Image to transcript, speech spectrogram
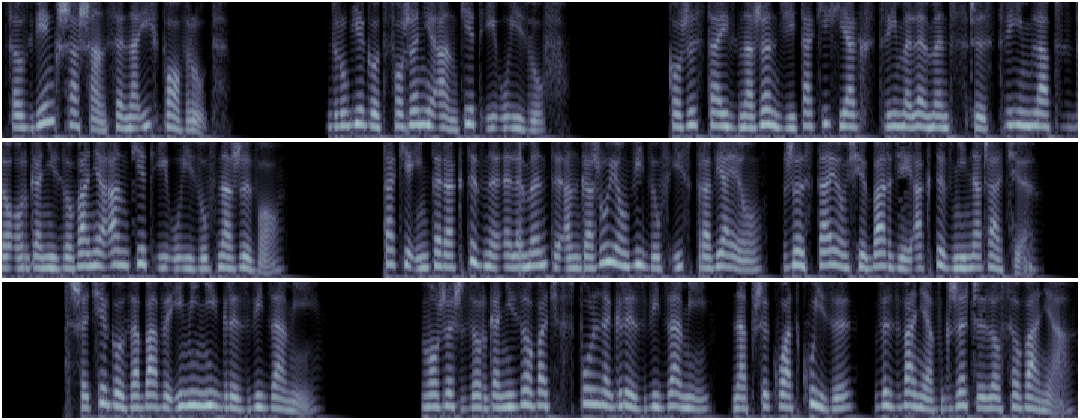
co zwiększa szanse na ich powrót. Drugiego tworzenie ankiet i quizów. Korzystaj z narzędzi takich jak Stream Elements czy Streamlabs do organizowania ankiet i quizów na żywo. Takie interaktywne elementy angażują widzów i sprawiają, że stają się bardziej aktywni na czacie. Trzeciego zabawy i minigry z widzami. Możesz zorganizować wspólne gry z widzami, np. quizy, wyzwania w grze czy losowania.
